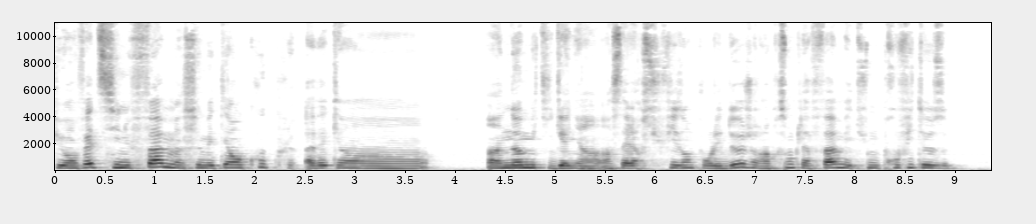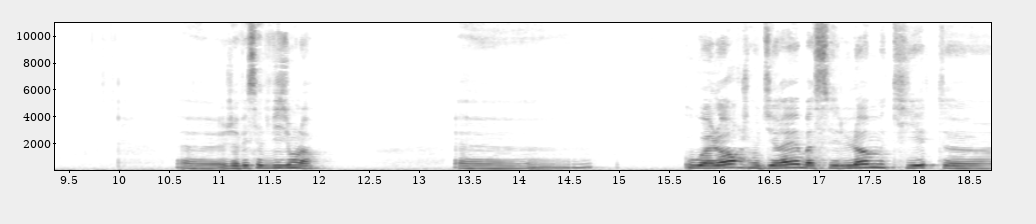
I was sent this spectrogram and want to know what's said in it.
que en fait, si une femme se mettait en couple avec un, homme qui gagne un, salaire suffisant pour les deux, j'aurais l'impression que la femme est une profiteuse. Euh, j'avais cette vision-là. Euh, ou alors, je me dirais, bah, c'est l'homme qui est euh,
